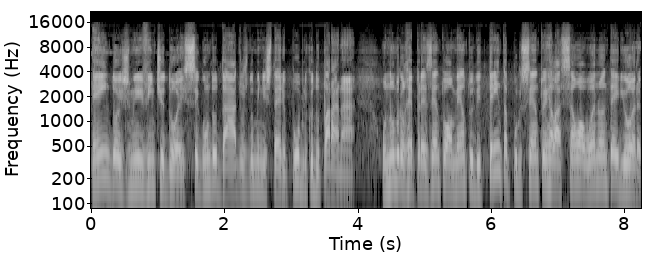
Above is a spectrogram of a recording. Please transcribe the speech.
em 2022, segundo dados do Ministério Público do Paraná. O número representa um aumento de 30% em relação ao ano anterior.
